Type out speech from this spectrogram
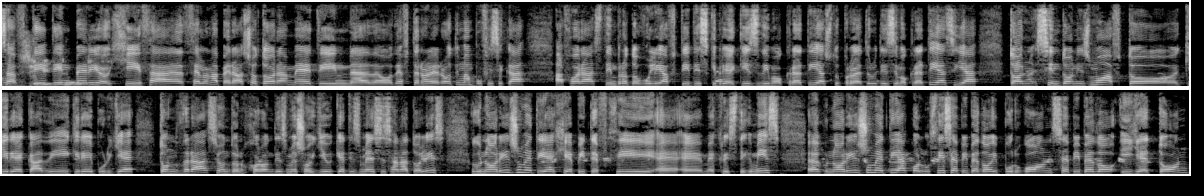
Σε αυτή την περιοχή θα θέλω να περάσω τώρα με την, το δεύτερο ερώτημα που φυσικά αφορά στην πρωτοβουλία αυτή της Κυπριακής Δημοκρατίας, του Προέδρου της Δημοκρατίας για τον συντονισμό αυτό, κύριε Καδί, κύριε Υπουργέ, των δράσεων των χωρών της Μεσογείου και της Μέσης Ανατολής. Γνωρίζουμε τι έχει επιτευχθεί ε, ε, μέχρι στιγμής, ε, γνωρίζουμε τι ακολουθεί σε επίπεδο υπουργών, σε επίπεδο ηγετών.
